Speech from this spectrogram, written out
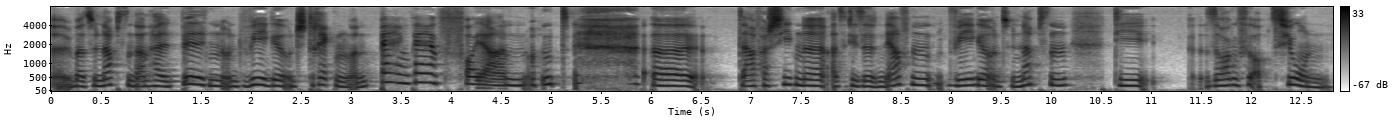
äh, über Synapsen dann halt bilden und Wege und Strecken und bang, bang, feuern und äh, da verschiedene, also diese Nervenwege und Synapsen, die sorgen für Optionen.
